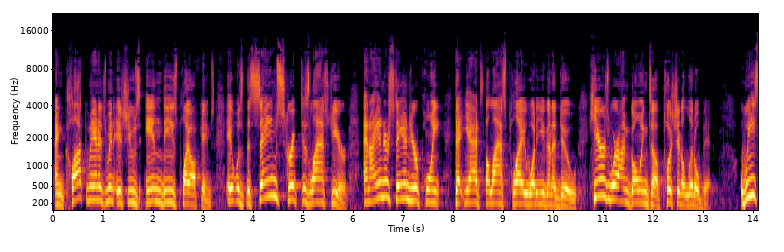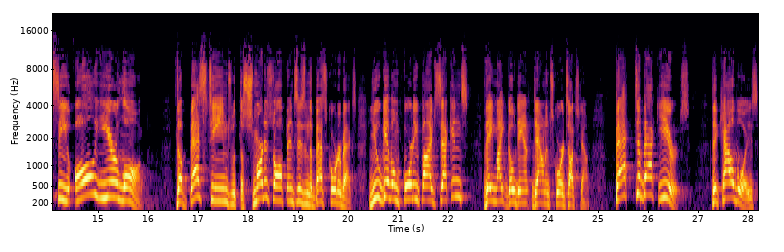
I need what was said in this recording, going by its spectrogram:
and clock management issues in these playoff games. It was the same script as last year. And I understand your point that, yeah, it's the last play. What are you going to do? Here's where I'm going to push it a little bit we see all year long the best teams with the smartest offenses and the best quarterbacks. You give them 45 seconds, they might go down, down and score a touchdown. Back to back years, the Cowboys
